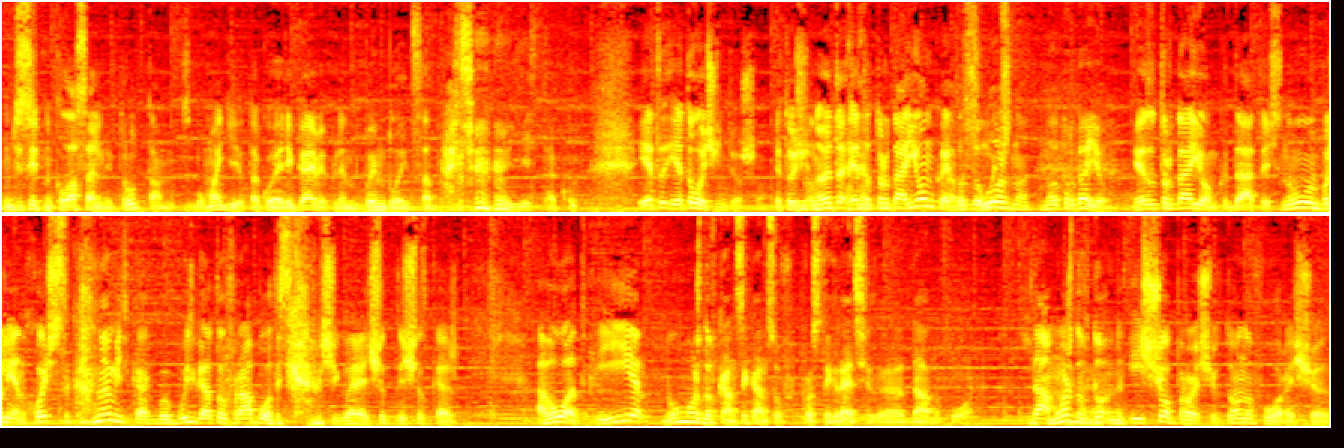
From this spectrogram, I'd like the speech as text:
ну, действительно, колоссальный труд там с бумаги такой оригами, блин, Бейнблейд собрать. Есть такое. И это, это очень дешево. Это очень, но это, это трудоемко, это сложно. Но трудоемко. Это трудоемко, да. То есть, ну, блин, хочешь экономить, как бы, будь готов работать, короче говоря, что ты еще скажешь. А вот, и... Ну, можно в конце концов просто играть uh, Dawn of War. Да, можно в Dawn, еще проще, в Dawn of War еще.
